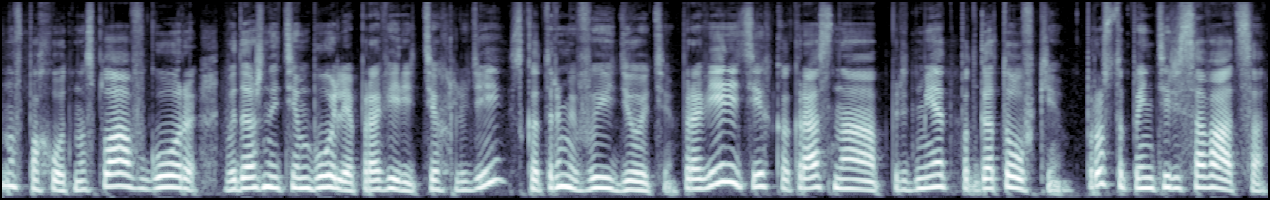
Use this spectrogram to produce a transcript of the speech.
ну, в поход на сплав, в горы, вы должны тем более проверить тех людей, с которыми вы идете. Проверить их как раз на предмет подготовки. Просто поинтересоваться,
